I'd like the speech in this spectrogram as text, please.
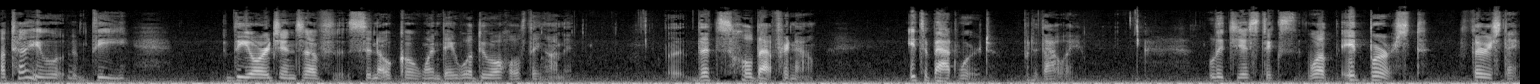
I'll tell you the the origins of Sunoco one day. We'll do a whole thing on it. Let's hold that for now. It's a bad word, put it that way. Logistics. Well, it burst Thursday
